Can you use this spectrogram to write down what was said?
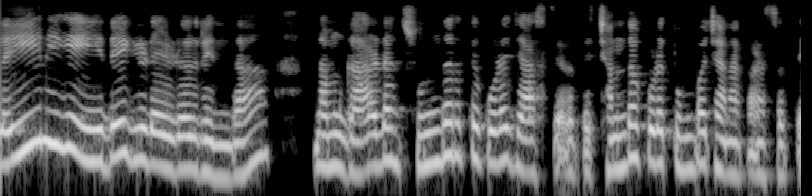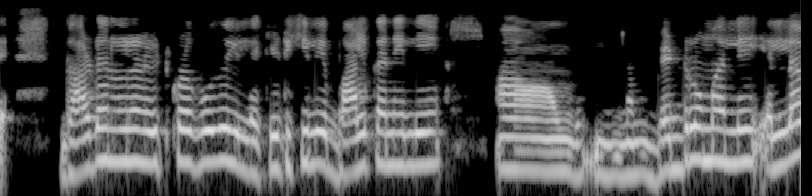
ಲೈನಿಗೆ ಇದೇ ಗಿಡ ಇಡೋದ್ರಿಂದ ನಮ್ ಗಾರ್ಡನ್ ಸುಂದರತೆ ಕೂಡ ಜಾಸ್ತಿ ಆಗುತ್ತೆ. ಚಂದ ಕೂಡ ತುಂಬಾ ಚೆನ್ನಾಗಿ ಕಾಣಿಸುತ್ತೆ. ಗಾರ್ಡನ್ ಅಲ್ಲಿ ಇಟ್ಕೊಳ್ಬಹುದು ಇಲ್ಲ ಕಿಟಕಿಲಿ ಬಾಲ್ಕನಿಲಿ ಆ, ನಮ್ ಬೆಡ್ರೂಮ್ ಅಲ್ಲಿ, ಎಲ್ಲಾ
